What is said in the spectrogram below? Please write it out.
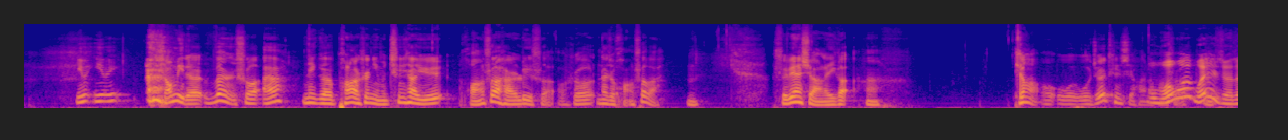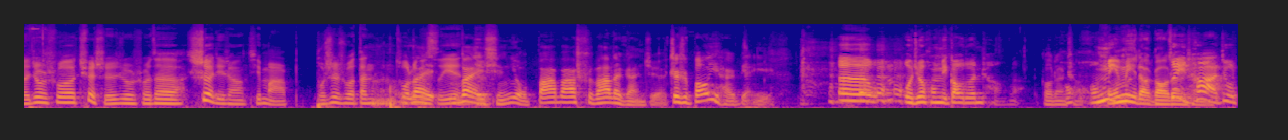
因为因为小米的问说，哎，那个彭老师，你们倾向于黄色还是绿色？我说那就黄色吧，嗯，随便选了一个啊，挺好，我我我觉得挺喜欢的。我我我嗯也觉得，就是说，确实就是说，它设计上起码不是说单纯做了外个死印。对外形有八八四八的感觉，这是褒义还是贬义？呃，我觉得红米高端成了，高端成红红米米的高端最差就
